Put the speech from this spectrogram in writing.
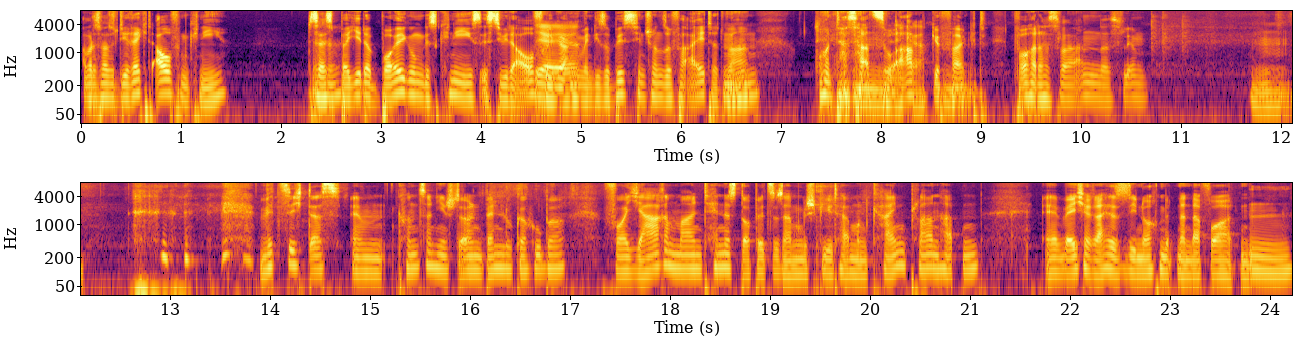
Aber das war so direkt auf dem Knie. Das heißt, Mhm. bei jeder Beugung des Knies ist die wieder aufgegangen, ja. wenn die so ein bisschen schon so vereitert war. Mhm. Und das hat so lecker. abgefuckt. Boah, das war anders schlimm. Witzig, dass ähm, Konstantin Stoll und Ben Luca Huber vor Jahren mal ein Tennisdoppel zusammengespielt haben und keinen Plan hatten, äh, welche Reise sie noch miteinander vorhatten. Mhm.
